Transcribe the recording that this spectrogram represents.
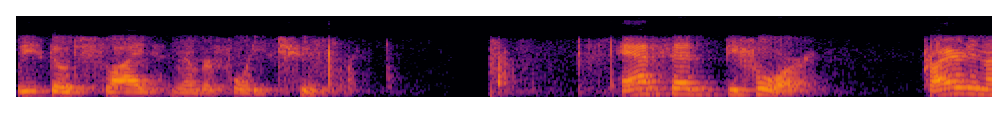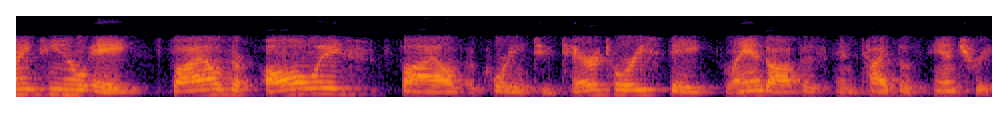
Please go to slide number 42. As said before, prior to 1908, files are always filed according to territory, state, land office, and type of entry.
